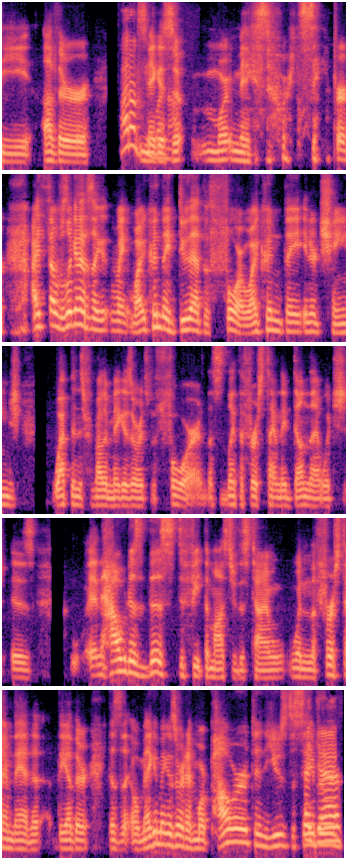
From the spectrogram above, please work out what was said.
the other I don't see Megazord, more Megazord saber? I thought I was looking at it I was like, wait, why couldn't they do that before? Why couldn't they interchange weapons from other Megazords before? This is like the first time they've done that, which is. And how does this defeat the monster this time? When the first time they had a, the other, does the Omega Megazord have more power to use the saber?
